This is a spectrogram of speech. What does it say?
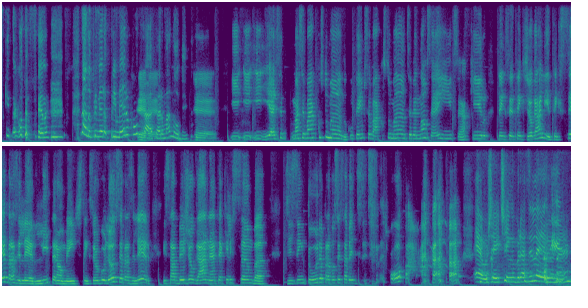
o que tá acontecendo? Não, no primeiro, primeiro contrato, É. era uma noob. É, e, e, e- e aí você, mas você vai acostumando, com o tempo você vai acostumando, você vê, nossa, é isso, é aquilo, tem que, ser, tem que jogar ali, tem que ser brasileiro, literalmente, tem que ser orgulhoso de ser brasileiro e saber jogar, né? Ter aquele samba de cintura para você saber, de- de- tipo, opa! É o jeitinho brasileiro, né?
